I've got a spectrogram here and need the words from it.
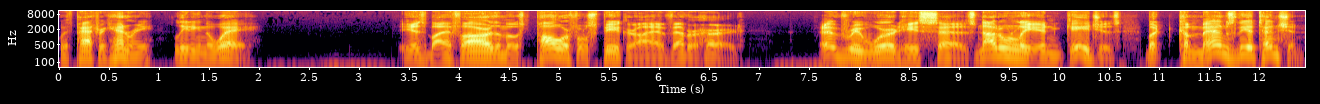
with Patrick Henry leading the way. He is by far the most powerful speaker I have ever heard. Every word he says not only engages, but commands the attention,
